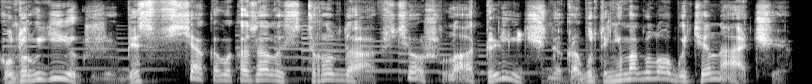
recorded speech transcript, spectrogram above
У других же, без всякого, казалось, труда, все шло отлично, как будто не могло быть иначе.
